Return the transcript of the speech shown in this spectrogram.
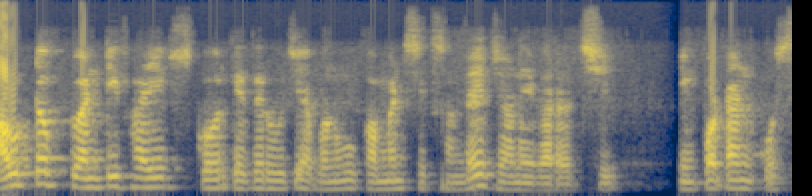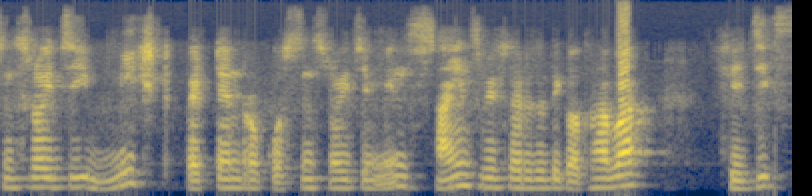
आउट ऑफ़ 25 स्कोर केते रहउची आपनको कमेंट सेक्शन रे जणैबार अछि इंपोर्टेंट क्वेश्चंस रहिची मिक्स्ड पैटर्न रो क्वेश्चंस रहिची मींस साइंस विषय रे जदी कथा बा ଫିଜିକ୍ସ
